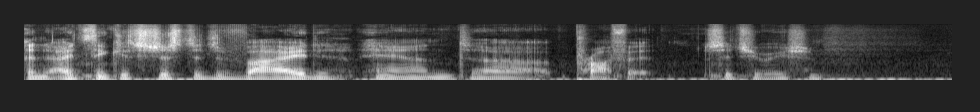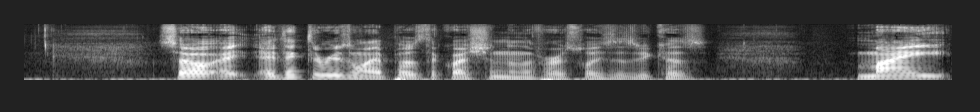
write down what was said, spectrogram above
And I think it's just a divide and uh, profit situation. So I, I think the reason why I posed the question in the first place is because my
